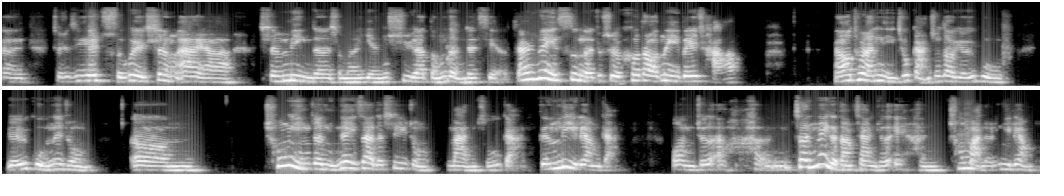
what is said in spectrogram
呃，就是这些词汇，圣爱啊，生命的什么延续啊等等这些。但是那一次呢，就是喝到那一杯茶。然后突然你就感受到有一股有一股那种嗯，充盈着你内在的是一种满足感跟力量感哦，你觉得啊很在那个当下你觉得哎很充满了力量，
